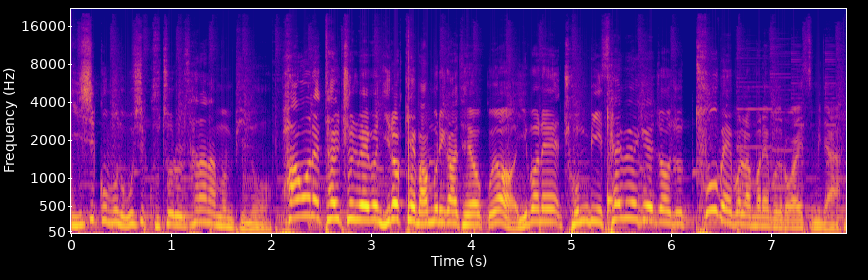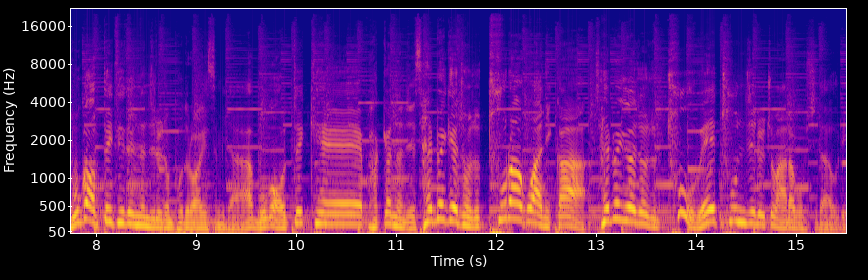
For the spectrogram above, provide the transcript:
29분 59초를 살아남은 비누. 황혼의 탈출 맵은 이렇게 마무리가 되었고요. 이번에 좀비 새벽의 저주 2 맵을 한번 해 보도록 하겠습니다. 뭐가 업데이트 됐는지를 좀 보도록 하겠습니다. 뭐가 어떻게 바뀌었는지 새벽의 저주 2라고 하니까 새벽의 저주 2 왜 2인지를 좀 알아봅시다 우리.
